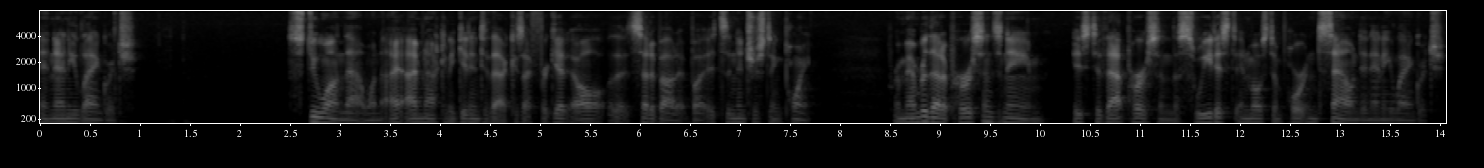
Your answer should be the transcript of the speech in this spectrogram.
in any language. stew on that one. I, I'm not going to get into that because I forget all that's said about it, but it's an interesting point. Remember that a person's name is to that person the sweetest and most important sound in any language.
